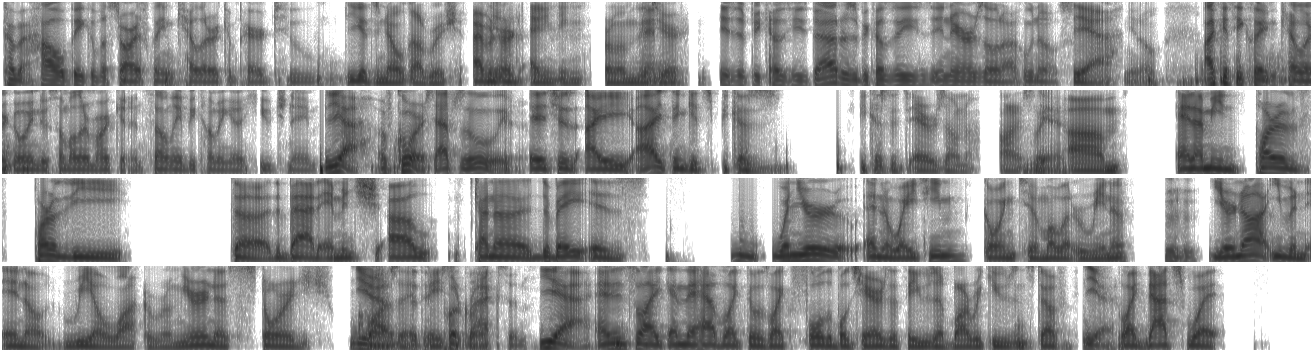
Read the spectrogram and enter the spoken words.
come how big of a star is Clayton Keller compared to He gets no coverage. I haven't Yeah. heard anything from him this And- year. is it because he's bad or is it because he's in Arizona? Who knows? Yeah. You know, I could see Clayton Keller going to some other market and suddenly becoming a huge name. Yeah. Of course. Absolutely. Yeah. It's just I I think it's because because it's Arizona. Honestly. Um. And I mean part of part of the the the bad image uh kind of debate is when you're an away team going to a Mullet Arena. Mhm. You're not even in a real locker room. You're in a storage closet, that they basically. put racks in. Yeah, and it's like, and they have like those like foldable chairs that they use at barbecues and stuff. Yeah, Like that's what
